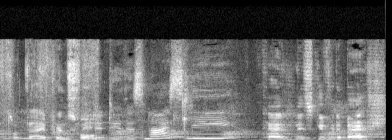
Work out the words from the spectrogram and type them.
That's what the apron's for. Better do this nicely. Okay, let's give it a bash.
